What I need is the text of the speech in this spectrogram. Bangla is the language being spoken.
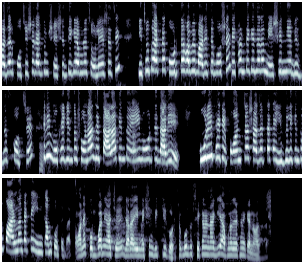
হাজার পঁচিশের একদম শেষের দিকে আমরা চলে এসেছি। কিছু তো একটা করতে হবে বাড়িতে বসে। এখান থেকে যারা মেশিন নিয়ে বিজনেস করছে তিনি মুখে কিন্তু শোনা যে তারা কিন্তু এই মুহূর্তে দাঁড়িয়ে কুড়ি থেকে পঞ্চাশ হাজার টাকা ইজিলি কিন্তু পার মান্থ একটা ইনকাম করতে পারে অনেক কোম্পানি আছে যারা এই মেশিন বিক্রি করছে। কিন্তু সেখানে না গিয়ে আপনাদের এখানে কেন আসবে?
